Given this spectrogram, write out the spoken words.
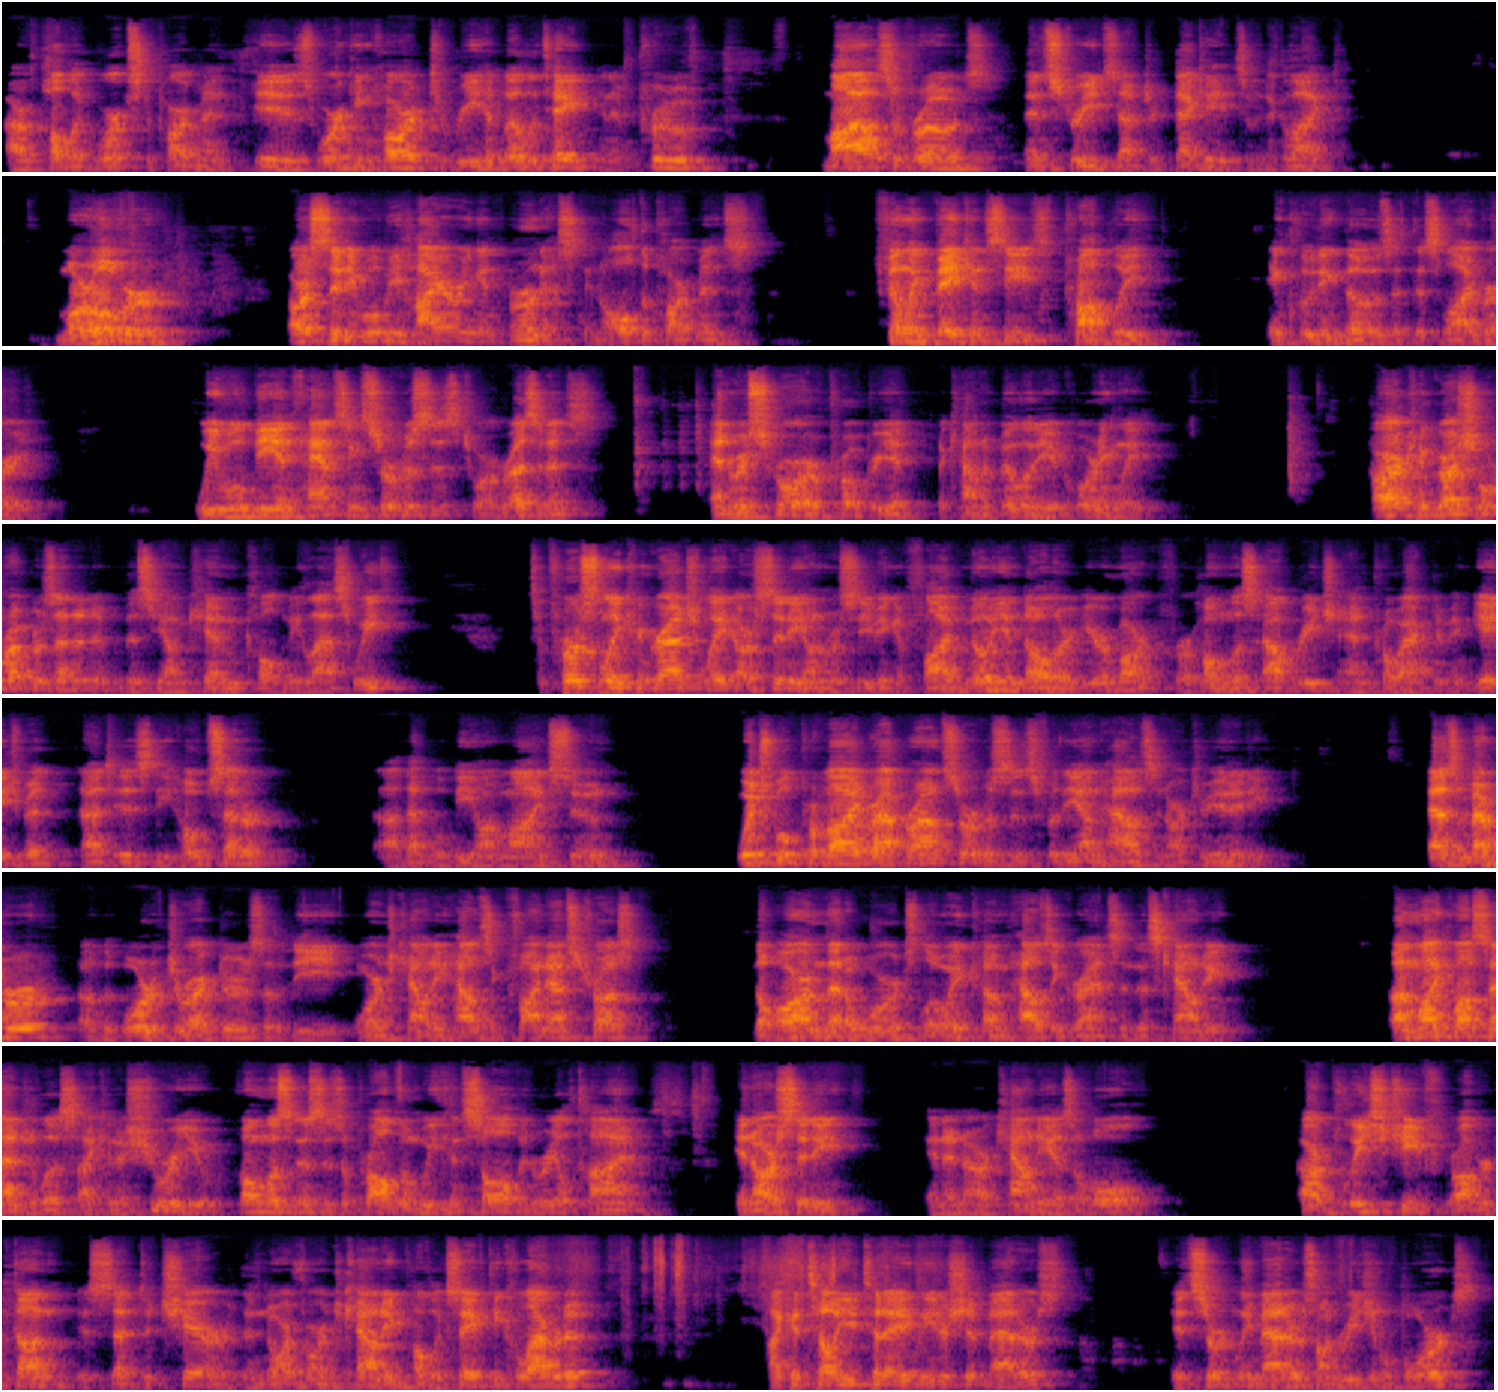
our Public Works Department is working hard to rehabilitate and improve miles of roads and streets after decades of neglect. Moreover, our city will be hiring in earnest in all departments, filling vacancies promptly, including those at this library. We will be enhancing services to our residents and restore appropriate accountability accordingly. Our congressional representative, Ms. Young Kim, called me last week to personally congratulate our city on receiving a $5 million earmark for homeless outreach and proactive engagement. That is the Hope Center uh, that will be online soon, which will provide wraparound services for the unhoused in our community. As a member of the board of directors of the Orange County Housing Finance Trust, the arm that awards low-income housing grants in this county, Unlike Los Angeles, I can assure you, homelessness is a problem we can solve in real time in our city and in our county as a whole. Our police chief, Robert Dunn, is set to chair the North Orange County Public Safety Collaborative. I can tell you today, leadership matters. It certainly matters on regional boards.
